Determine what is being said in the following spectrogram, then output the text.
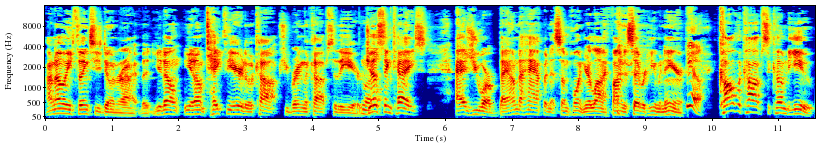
I know he thinks he's doing right, but you don't you don't take the ear to the cops, you bring the cops to the ear. Well- Just in case, as you are bound to happen at some point in your life, find a severed human ear. yeah, Call the cops to come to you.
